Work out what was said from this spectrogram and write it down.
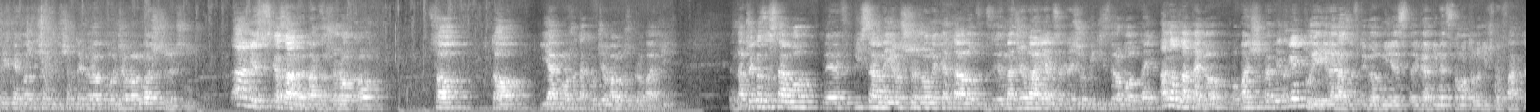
kwietnia 2010 roku o działalności leczniczej. Tam jest wskazane bardzo szeroko, co, kto i jak może taką działalność prowadzić. Dlaczego zostało e, wpisany i rozszerzony katalog na działania w zakresie opieki zdrowotnej? Ano dlatego, bo Pan się pewnie orientuje, ile razy w tygodniu jest gabinet stomatologiczny otwarty?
